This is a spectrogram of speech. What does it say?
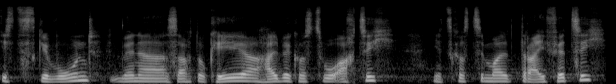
ist es gewohnt, wenn er sagt, okay, eine halbe kostet 2,80, jetzt kostet sie mal 3,40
